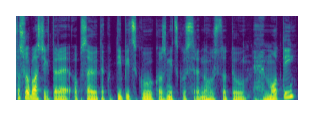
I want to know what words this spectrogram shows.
To sú oblasti, ktoré obsahujú takú typickú kozmickú strednú hustotu hmoty,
